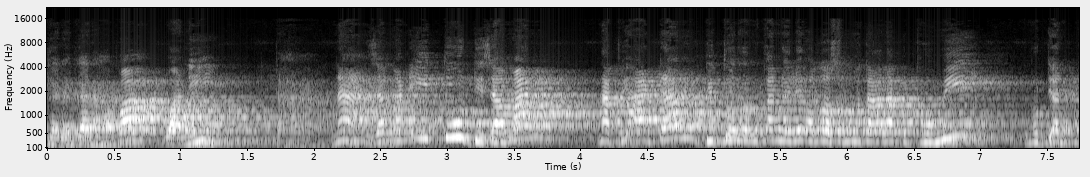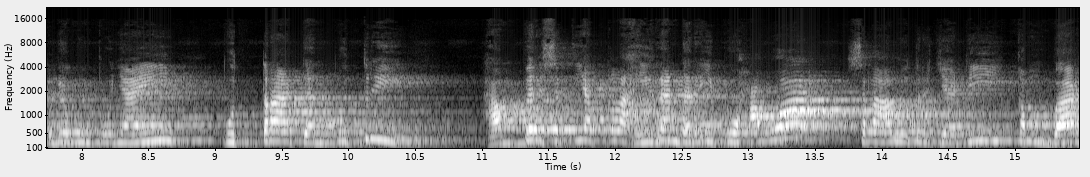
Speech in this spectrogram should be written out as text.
gara-gara apa wanita. Nah zaman itu di zaman Nabi Adam diturunkan oleh Allah SWT ke bumi, kemudian beliau mempunyai putra dan putri Hampir setiap kelahiran dari ibu Hawa selalu terjadi kembar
